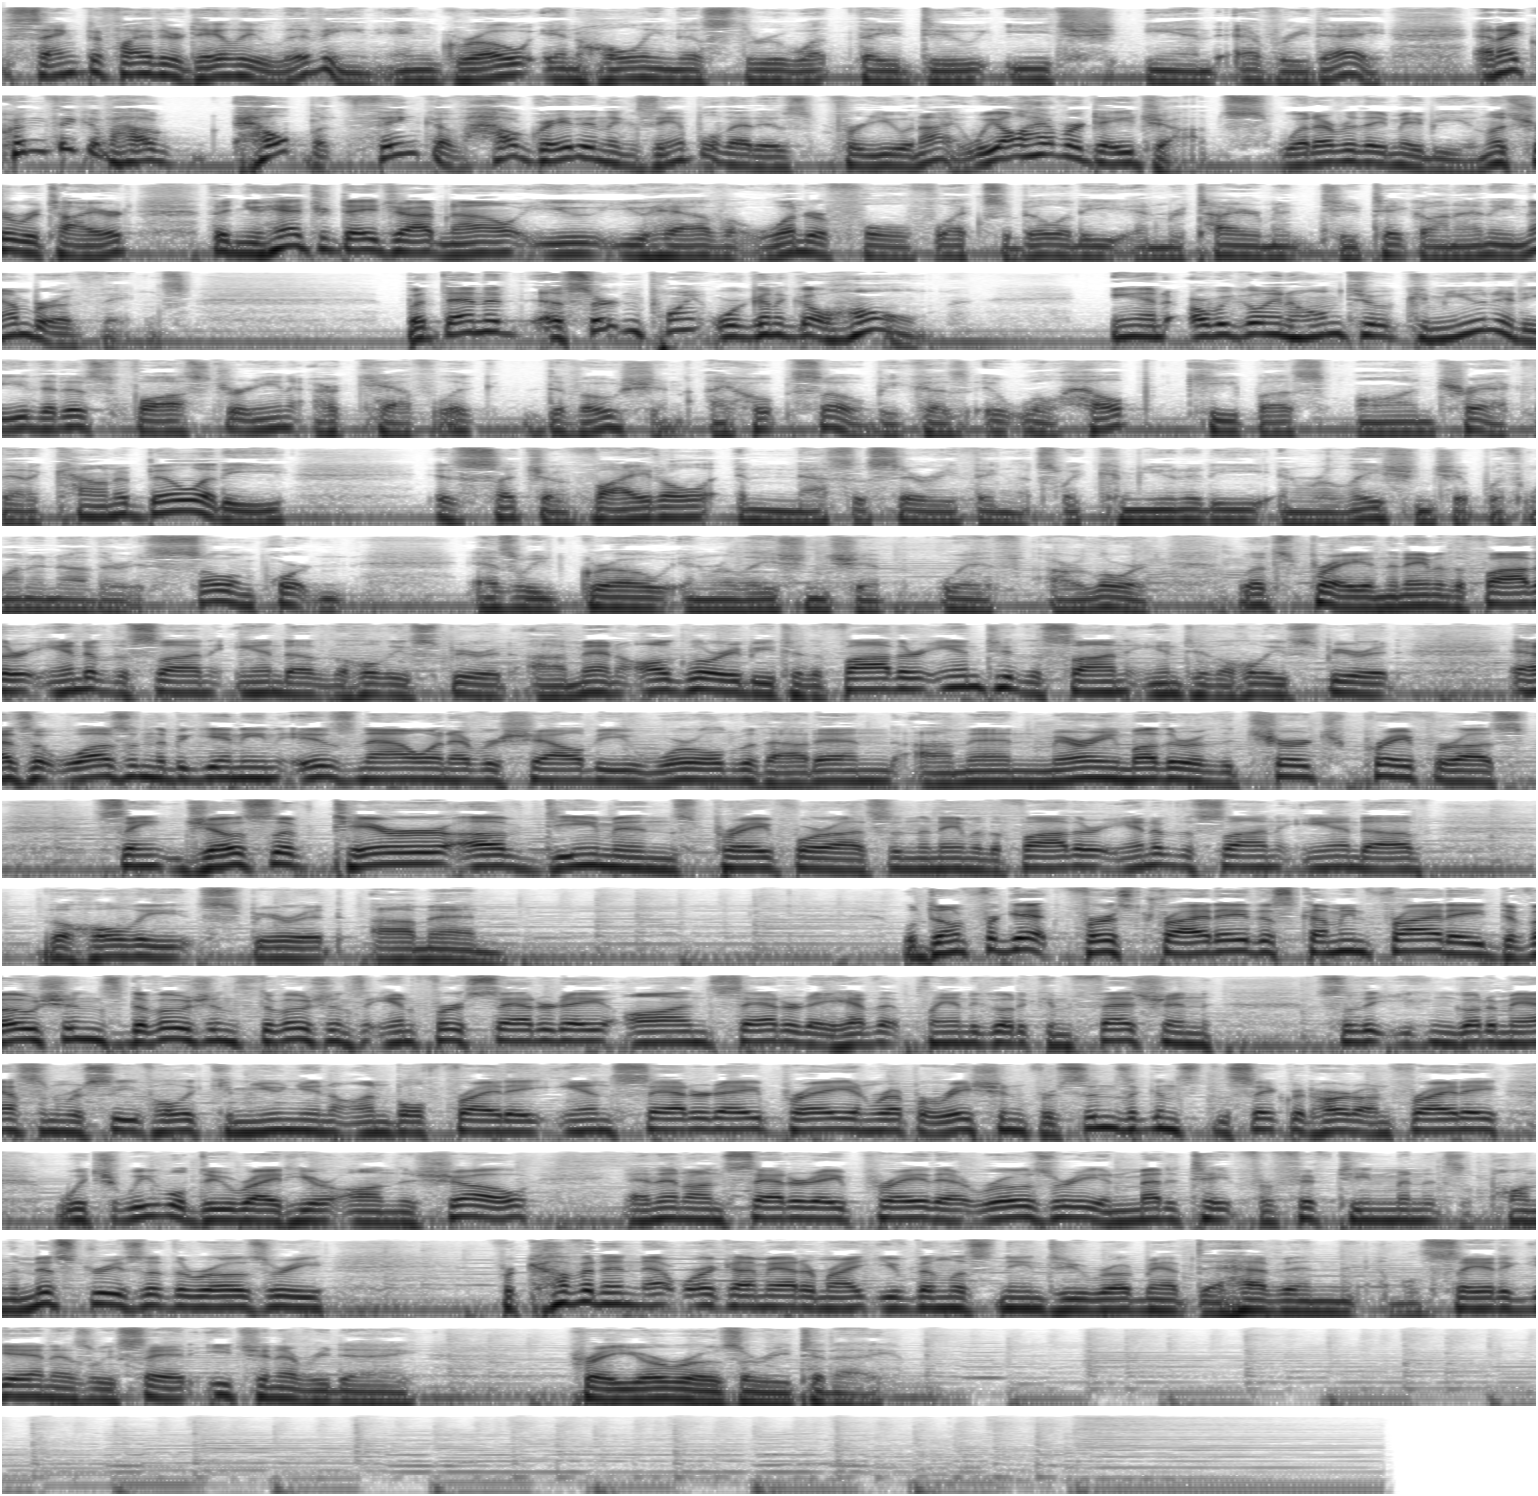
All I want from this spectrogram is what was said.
Sanctify their daily living and grow in holiness through what they do each and every day. And I couldn't think of how, help but think of how great an example that is for you and I. We all have our day jobs, whatever they may be. Unless you're retired, then you had your day job. Now you, you have wonderful flexibility and retirement to take on any number of things. But then at a certain point, we're going to go home and are we going home to a community that is fostering our Catholic devotion? I hope so, because it will help keep us on track. That accountability is such a vital and necessary thing. That's why community and relationship with one another is so important as we grow in relationship with our Lord. Let's pray in the name of the Father and of the Son and of the Holy Spirit. Amen. All glory be to the Father and to the Son and to the Holy Spirit, as it was in the beginning, is now, and ever shall be, world without end. Amen. Mary, Mother of the Church, pray for us. Saint Joseph, terror of demons, pray for us in the name of the Father and of the Son and of the Holy Spirit. Amen. Well, don't forget, First Friday, this coming Friday, devotions, devotions, devotions, and First Saturday on Saturday. Have that plan to go to confession so that you can go to Mass and receive Holy Communion on both Friday and Saturday. Pray in reparation for sins against the Sacred Heart on Friday, which we will do right here on the show. And then on Saturday, pray that rosary and meditate for 15 minutes upon the mysteries of the rosary. For Covenant Network, I'm Adam Wright. You've been listening to Roadmap to Heaven. And we'll say it again as we say it each and every day. Pray your rosary today.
